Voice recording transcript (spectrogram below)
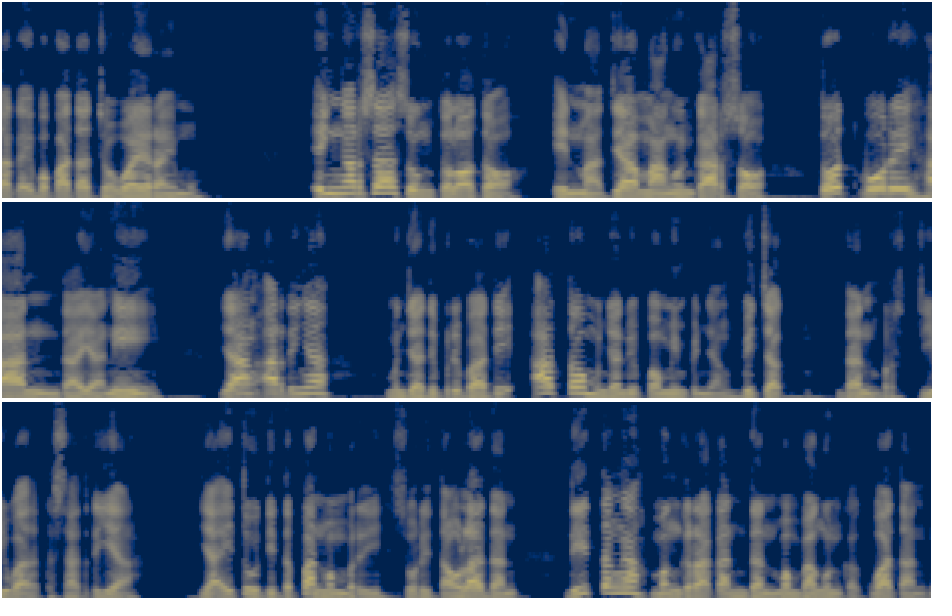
tak kayak pepatah Jawa ya raimu. Ingarsa sung toloto in madya mangun karso Tut Wuri Handayani yang artinya menjadi pribadi atau menjadi pemimpin yang bijak dan berjiwa kesatria, yaitu di depan memberi suri tauladan, di tengah menggerakkan dan membangun kekuatan,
